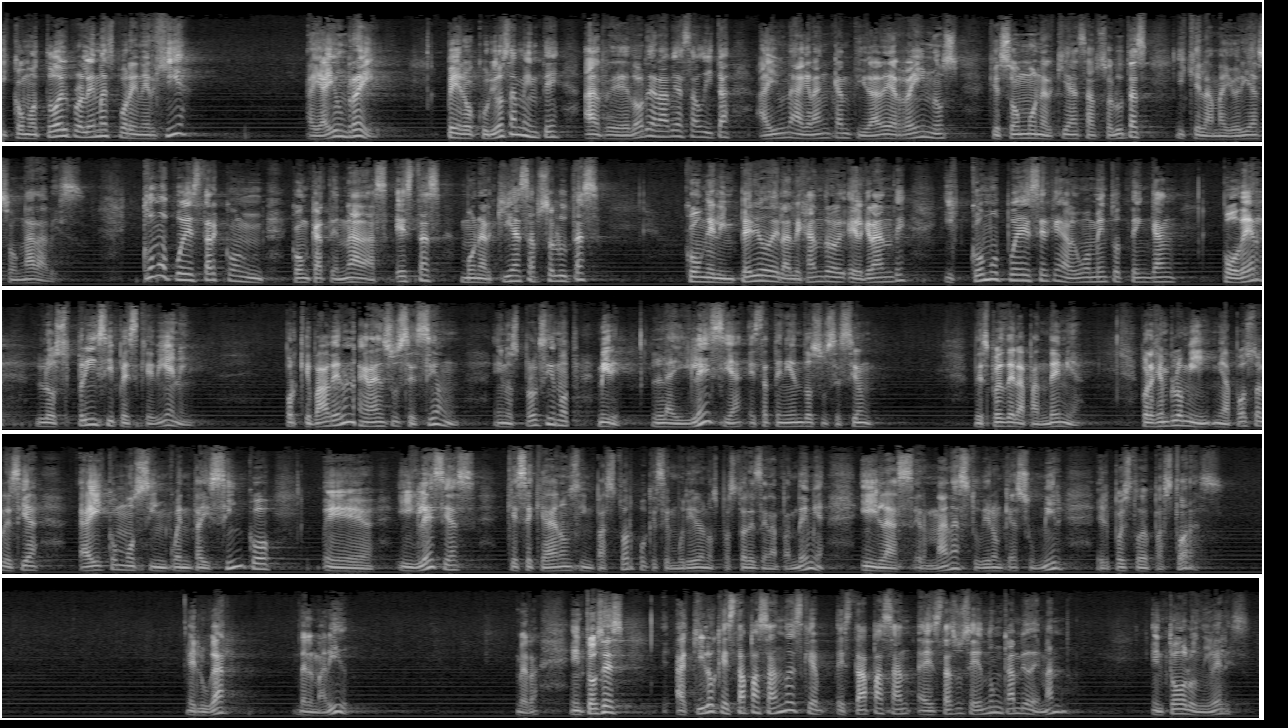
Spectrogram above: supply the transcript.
Y como todo el problema es por energía, ahí hay un rey. Pero curiosamente, alrededor de Arabia Saudita hay una gran cantidad de reinos que son monarquías absolutas y que la mayoría son árabes. ¿Cómo puede estar concatenadas estas monarquías absolutas con el imperio del Alejandro el Grande? ¿Y cómo puede ser que en algún momento tengan poder los príncipes que vienen? Porque va a haber una gran sucesión en los próximos, mire, la iglesia está teniendo sucesión después de la pandemia. Por ejemplo, mi, apóstol decía, hay como 55 eh, iglesias que se quedaron sin pastor porque se murieron los pastores en la pandemia y las hermanas tuvieron que asumir el puesto de pastoras, el lugar. del marido. ¿Verdad? Entonces, aquí lo que está pasando es que está, pasando, está sucediendo un cambio de mando en todos los niveles.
